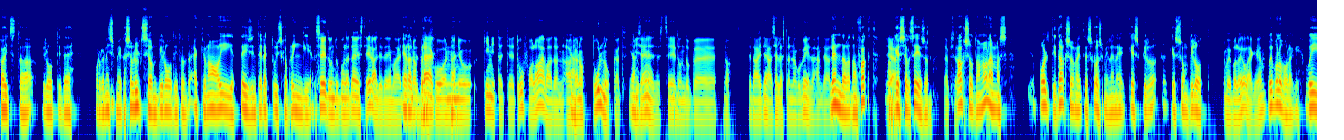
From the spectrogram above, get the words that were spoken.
kaitsta pilootide äh, organismi ja kas seal üldse on piloodid, on, äkki on ai, et tehisintellekt tuiskab ringi ja see tundub mulle täiesti eraldi teema, et eraldi no praegu on, on ju, kinnitati, et ufolaevad on, aga noh, tulnukad ja. iseenesest, see tundub eh, noh, seda ei tea, sellest on nagu veel vähem teada. lendavad on fakt, aga kes seal sees on? taksod on olemas, Bolti takso näiteks kosmiline, kes pilo-, kes on piloot? võib-olla ei olegi, jah. võib-olla polegi. või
